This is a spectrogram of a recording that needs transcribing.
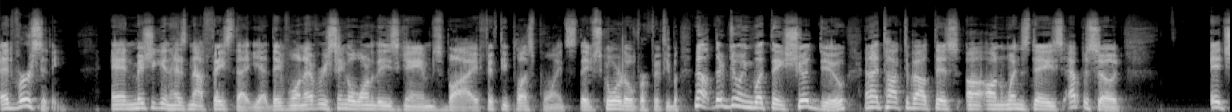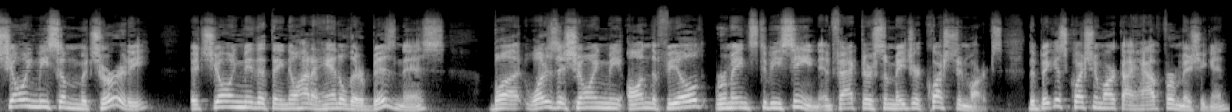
adversity. And Michigan has not faced that yet. They've won every single one of these games by 50 plus points. They've scored over 50. Now, they're doing what they should do. And I talked about this uh, on Wednesday's episode. It's showing me some maturity it's showing me that they know how to handle their business. But what is it showing me on the field remains to be seen. In fact, there's some major question marks. The biggest question mark I have for Michigan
